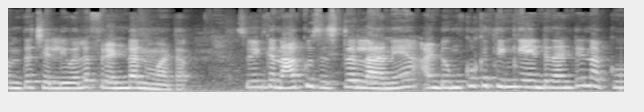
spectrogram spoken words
సొంత చెల్లి వాళ్ళ ఫ్రెండ్ అనమాట సో ఇంకా నాకు సిస్టర్ లానే. అండ్ ఇంకొక థింగ్ ఏంటిదంటే నాకు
